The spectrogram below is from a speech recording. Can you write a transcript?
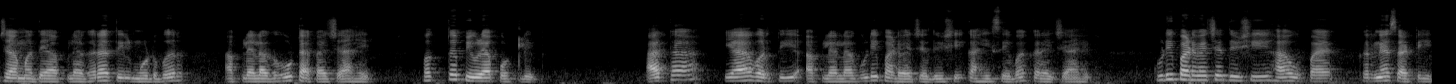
ज्यामध्ये आपल्या घरातील मुठभर आपल्याला गहू टाकायचे आहेत फक्त पिवळ्या पोटलीत. आता यावरती आपल्याला गुढीपाडव्याच्या दिवशी काही सेवा करायची आहेत गुढीपाडव्याच्या दिवशी हा उपाय करण्यासाठी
